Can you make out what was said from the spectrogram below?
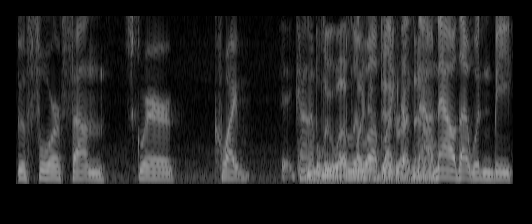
before Fountain Square quite kind of Blew up like it did like right does now. now. Now that wouldn't be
